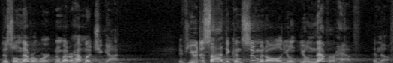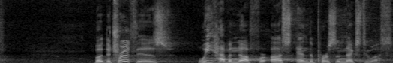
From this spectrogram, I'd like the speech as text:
This will never work, no matter how much you got. If you decide to consume it all, you'll, you'll never have enough. But the truth is, we have enough for us and the person next to us.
